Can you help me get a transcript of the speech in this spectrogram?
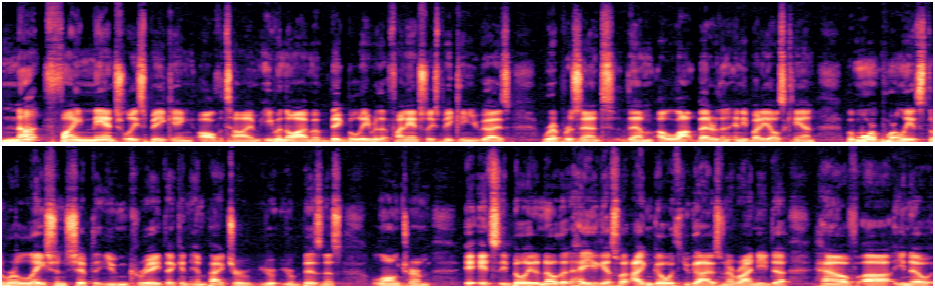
not financially speaking all the time, even though I'm a big believer that financially speaking, you guys represent them a lot better than anybody else can. But more importantly, it's the relationship that you can create that can impact your, your, your business long term. It's the ability to know that, hey, guess what? I can go with you guys whenever I need to have, uh, you know,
